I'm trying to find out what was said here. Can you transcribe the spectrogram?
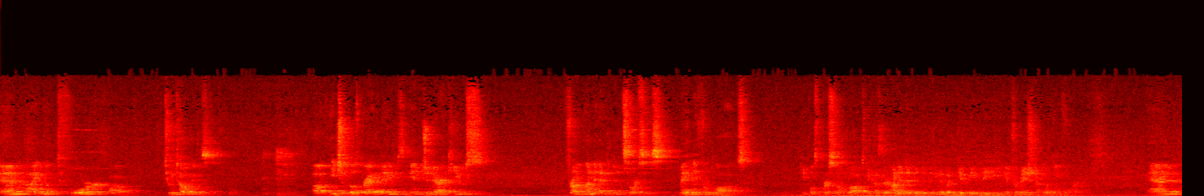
And I looked for two tokens of each of those brand names in generic use from unedited sources, mainly from blogs, people's personal blogs, because they're unedited and they wouldn't give me the information I'm looking for. And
